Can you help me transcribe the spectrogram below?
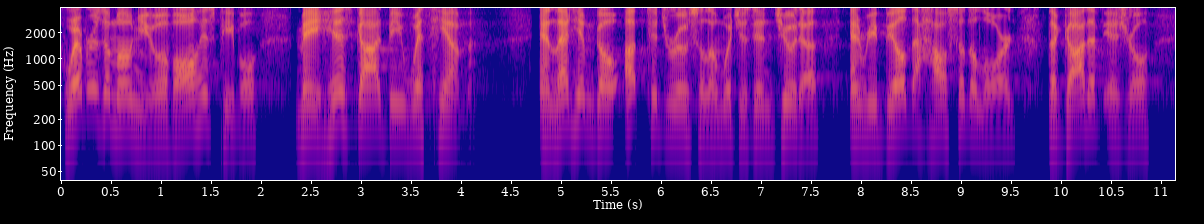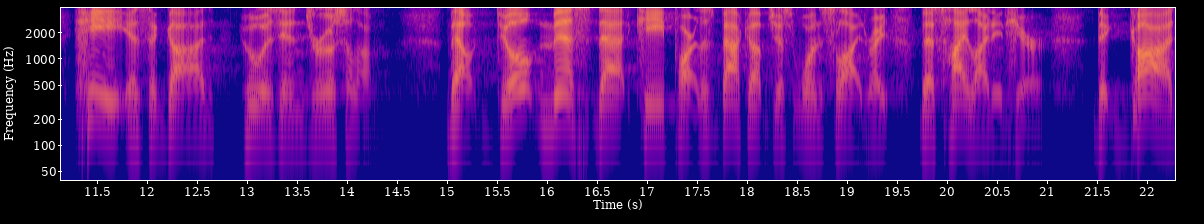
Whoever is among you of all his people, May his God be with him, and let him go up to Jerusalem, which is in Judah, and rebuild the house of the Lord, the God of Israel. He is the God who is in Jerusalem. Now, don't miss that key part. Let's back up just one slide, right? That's highlighted here. That God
